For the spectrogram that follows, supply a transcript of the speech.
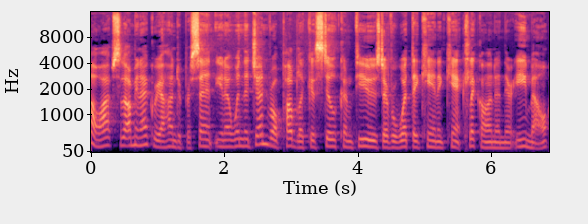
Oh, absolutely. I mean, I agree 100%. You know, when the general public is still confused over what they can and can't click on in their email,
